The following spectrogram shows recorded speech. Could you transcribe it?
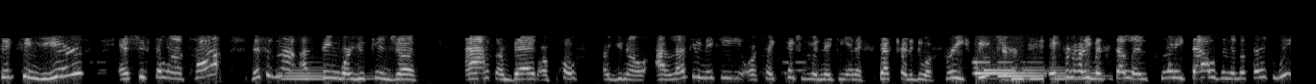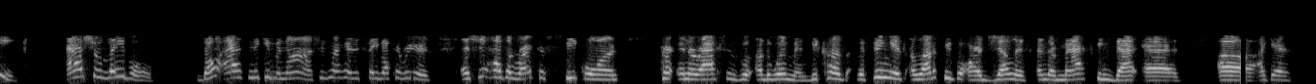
16 years, and she's still on top. This is not a thing where you can just ask or beg or post, or, you know, I love you, Nikki, or take pictures with Nikki and expect her to do a free feature if you're not even selling 20000 in the first week. Ask your label. Don't ask Nicki Minaj. She's not here to save our careers. And she has a right to speak on her interactions with other women because the thing is a lot of people are jealous and they're masking that as uh I guess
